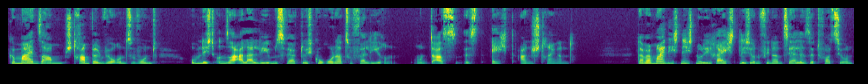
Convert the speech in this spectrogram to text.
Gemeinsam strampeln wir uns wund, um nicht unser aller Lebenswerk durch Corona zu verlieren. Und das ist echt anstrengend. Dabei meine ich nicht nur die rechtliche und finanzielle Situation,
